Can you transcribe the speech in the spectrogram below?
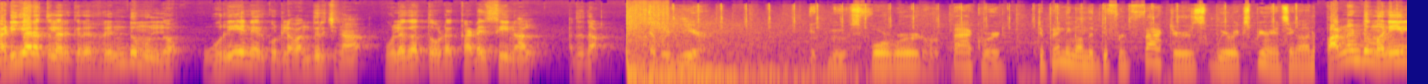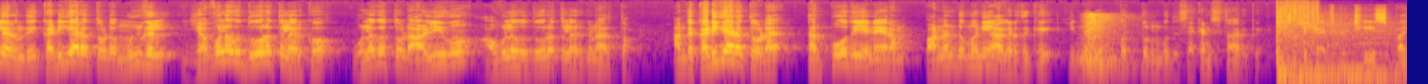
கடிகாரத்தில் இருக்கிற ரெண்டு முள்ளும் ஒரே நேர்கோட்டில் வந்துருச்சுன்னா உலகத்தோட கடைசி நாள் அதுதான். Every year, it moves forward or backward depending on the different factors we're experiencing on பன்னெண்டு மணியிலிருந்து கடிகாரத்தோட முள்கள் எவ்வளவு தூரத்தில் இருக்கோ உலகத்தோட அழிவும் அவ்வளவு தூரத்தில் இருக்குன்னு அர்த்தம். அந்த கடிகாரத்தோட தற்போதைய நேரம் பன்னெண்டு மணி ஆகிறதுக்கு இன்னும் எண்பத்தொன்பது செகண்ட்ஸ் தான் இருக்குது Scientific expertise by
